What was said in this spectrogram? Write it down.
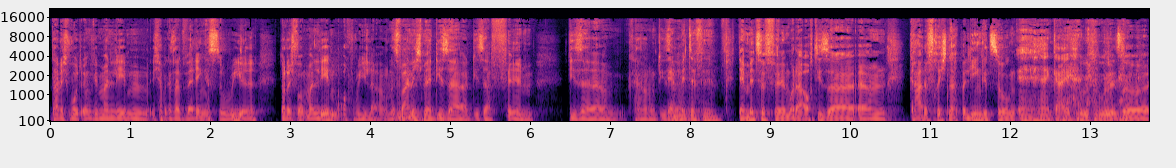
dadurch wurde irgendwie mein Leben, ich habe gesagt, Wedding ist so real, dadurch wurde mein Leben auch realer. Und es war nicht mehr dieser, dieser Film, diese, keine Ahnung, dieser Der Mittefilm. der Mittefilm oder auch dieser ähm, gerade frisch nach Berlin gezogen, äh, geil, cool, cool, so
